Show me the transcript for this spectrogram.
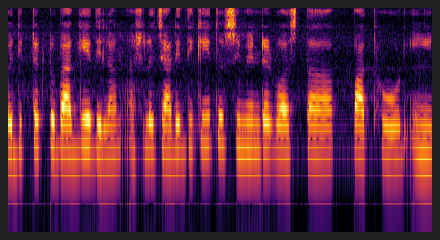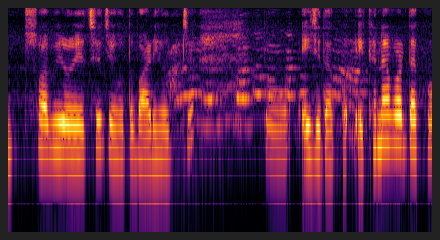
ওই দিকটা একটু বাগিয়ে দিলাম। আসলে চারিদিকেই তো সিমেন্টের বস্তা, পাথর, ইট সবই রয়েছে, যেহেতু বাড়ি হচ্ছে। তো এই যে দেখো, এখানে আবার দেখো,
